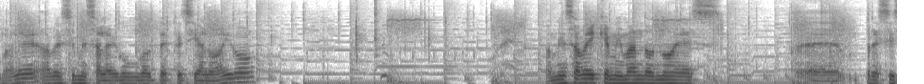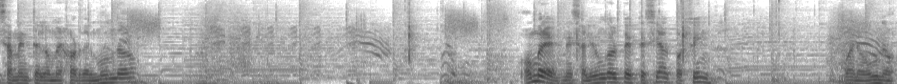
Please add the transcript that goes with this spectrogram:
Vale, a ver si me sale algún golpe especial o algo. También sabéis que mi mando no es eh, precisamente lo mejor del mundo. Hombre, me salió un golpe especial, por fin. Bueno, uno.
